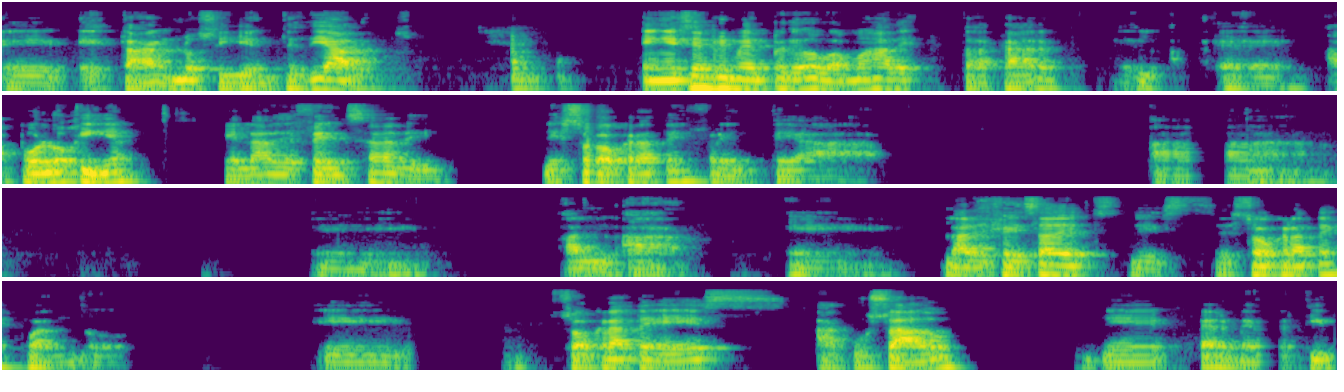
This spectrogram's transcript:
eh, están los siguientes diálogos. En ese primer periodo vamos a destacar el, eh, apología, que es la defensa de, de Sócrates frente a, a, a, eh, a la defensa de, Sócrates cuando eh, Sócrates es acusado de pervertir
